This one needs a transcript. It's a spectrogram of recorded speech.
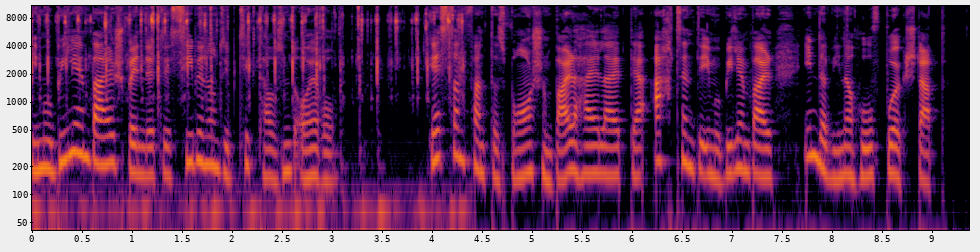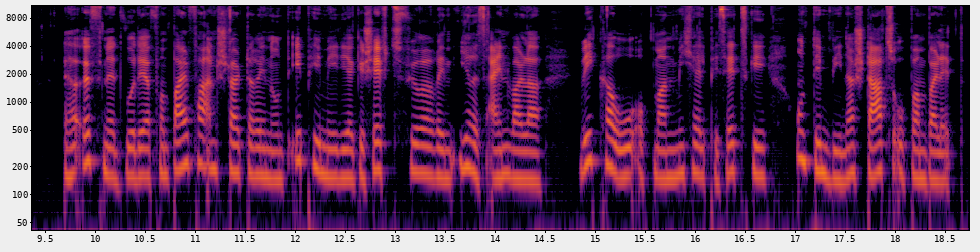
Immobilienball spendete 77.000 Euro. Gestern fand das Branchenball-Highlight der 18. Immobilienball in der Wiener Hofburg statt. Eröffnet wurde er von Ballveranstalterin und EP-Media-Geschäftsführerin Iris Einwaller, WKO-Obmann Michael Pisetzky und dem Wiener Staatsopernballett.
